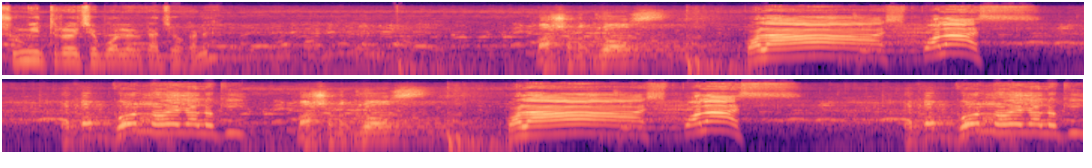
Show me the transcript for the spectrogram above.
সুমিত রয়েছে বলের কাছে ওখানে। বাসানো ক্রস। পলাশ পলাশ। এবং গোল হয়ে গেল কি? বাসানো ক্রস। পলাশ পলাশ। এবং গোল হয়ে গেল কি?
